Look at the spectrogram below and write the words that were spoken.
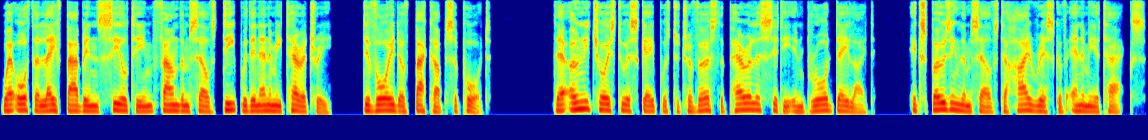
where author Leif Babin's SEAL team found themselves deep within enemy territory devoid of backup support. Their only choice to escape was to traverse the perilous city in broad daylight, exposing themselves to high risk of enemy attacks.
